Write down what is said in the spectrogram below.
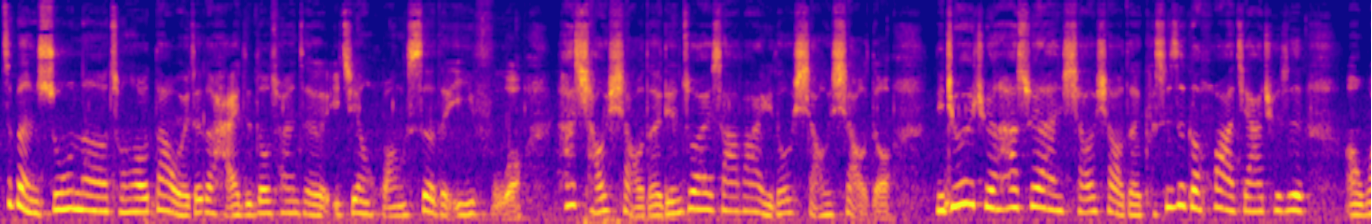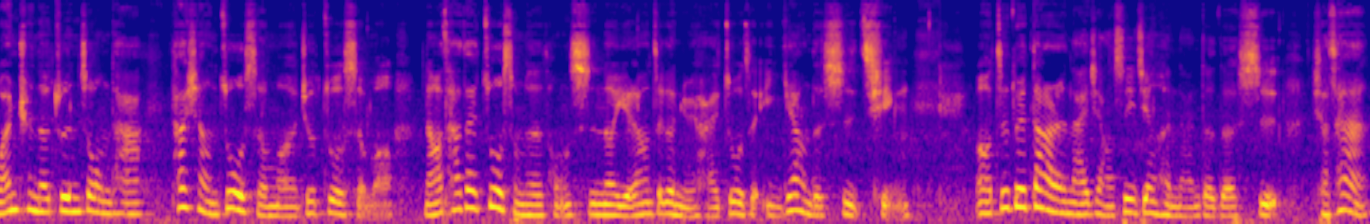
这本书呢，从头到尾，这个孩子都穿着一件黄色的衣服哦。他小小的，连坐在沙发里都小小的哦。你就会觉得他虽然小小的，可是这个画家却是呃完全的尊重他。他想做什么就做什么，然后他在做什么的同时呢，也让这个女孩做着一样的事情。呃，这对大人来讲是一件很难得的事。小灿，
